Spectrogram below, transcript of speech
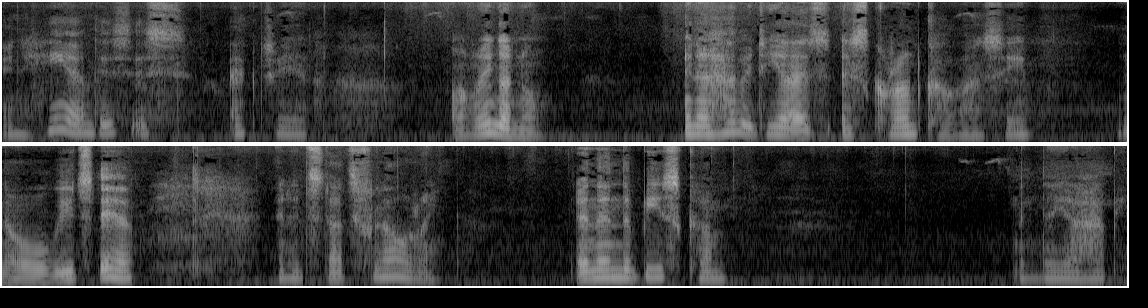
and here this is actually oregano. And I have it here as, as ground cover see? No weeds there. And it starts flowering. And then the bees come. And they are happy.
